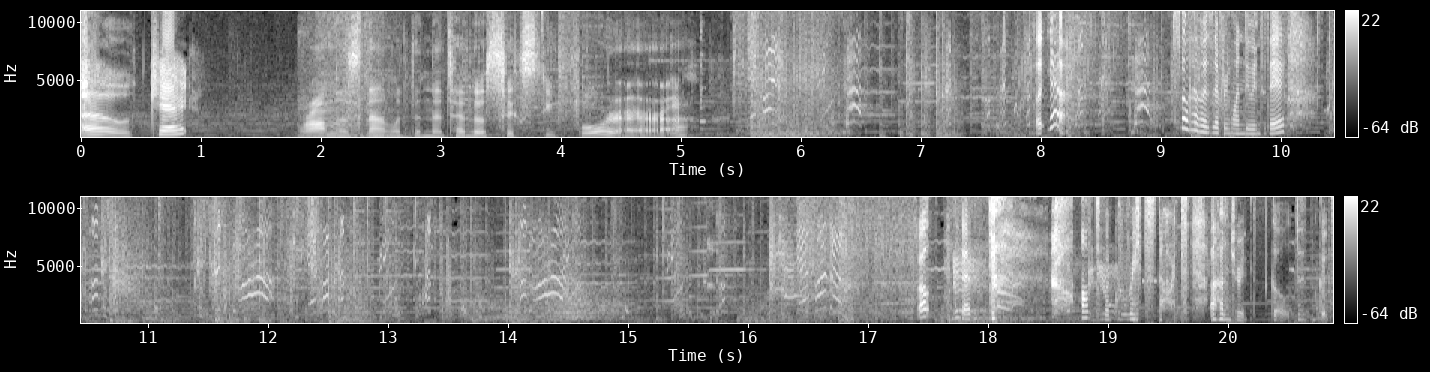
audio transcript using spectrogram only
Okay. We're almost done with the Nintendo 64 era. So how is everyone doing today? Okay. Off to a great start. 100 gold. Good job.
